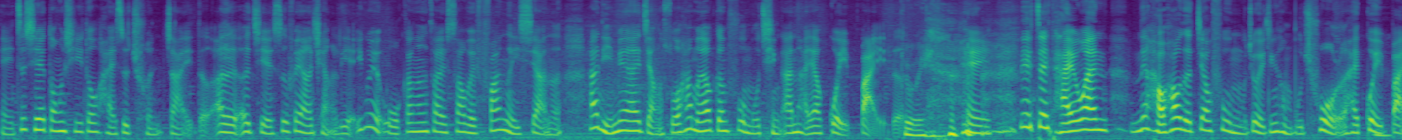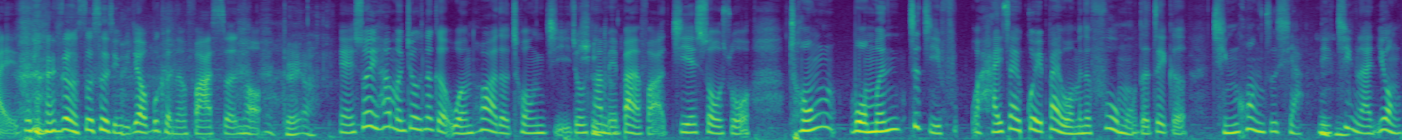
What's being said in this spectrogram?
哎，这些东西都还是存在的，而而且是非常强烈。因为我刚刚在稍微翻了一下呢，它里面在讲说他们要跟父母请安，还要跪拜的。对，嘿，因为在台湾，你好好的叫父母就已经很不错了，还跪拜，这个这种事事情比较不可能发生哦。对啊，哎，所以他们就那个文化的冲击，就是他没办法接受说，从我们自己我还在跪拜我们的父母的这个情况之下，你竟然用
